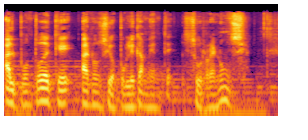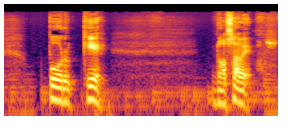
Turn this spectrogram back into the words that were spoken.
al punto de que anunció públicamente su renuncia. ¿Por qué? No sabemos.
